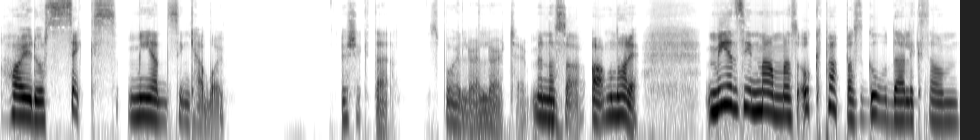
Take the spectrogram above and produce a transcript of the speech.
har ju då sex med sin cowboy. Ursäkta spoiler alert här, men alltså, ja hon har det. Med sin mammas och pappas goda liksom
